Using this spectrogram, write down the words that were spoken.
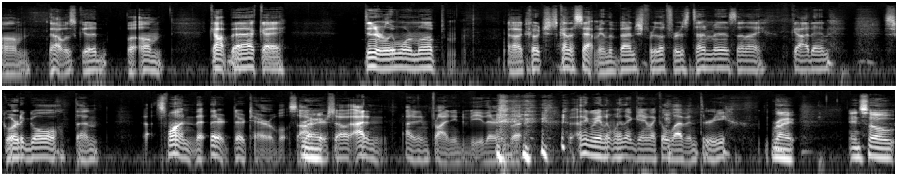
um, that was good. But um, got back. I didn't really warm up. Uh, coach just kind of sat me on the bench for the first ten minutes, and I got in, scored a goal. Then it's fun. That they're they're terrible soccer, Right. so I didn't I didn't probably need to be there, but I think we ended up winning that game like 11-3. Right. And so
